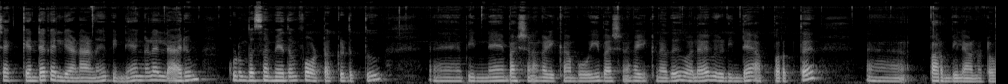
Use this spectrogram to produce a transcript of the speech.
ചെക്കന്റെ കല്യാണമാണ് പിന്നെ ഞങ്ങളെല്ലാവരും കുടുംബസമേതം ഫോട്ടോ ഒക്കെ എടുത്തു. പിന്നെ ഭക്ഷണം കഴിക്കാൻ പോയി. ഭക്ഷണം കഴിക്കുന്നത് പോലെ വീടിന്റെ അപ്പുറത്തെ പറമ്പിലാണ് കേട്ടോ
